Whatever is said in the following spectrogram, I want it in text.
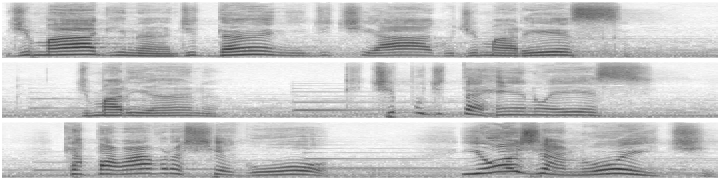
de Magna, de Dani, de Tiago, de Maressa, de Mariana? Que tipo de terreno é esse? Que a palavra chegou. E hoje à noite,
